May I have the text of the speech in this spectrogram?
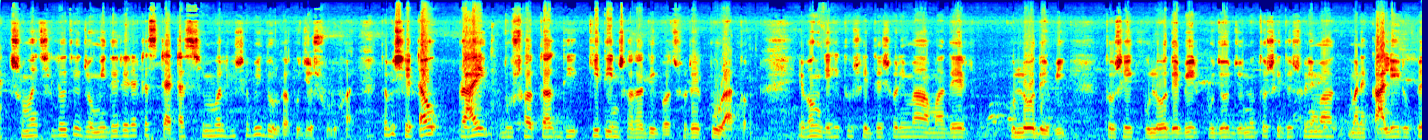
এক সময় ছিল যে জমিদারের একটা স্ট্যাটাস সিম্বল হিসেবেই দুর্গাপুজো শুরু হয়। তবে সেটাও প্রায় দু শতাধিক কি তিন শতাধিক বছরের পুরাতন। এবং যেহেতু সিদ্ধেশ্বরী মা আমাদের কুলদেবী, তো সেই কুলদেবীর পুজোর জন্য তো সিদ্ধেশ্বরী মা মানে কালী রূপে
